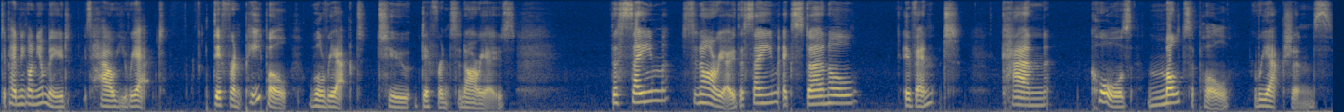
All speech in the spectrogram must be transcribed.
Depending on your mood, is how you react. Different people will react to different scenarios the same scenario, the same external event can cause multiple reactions.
